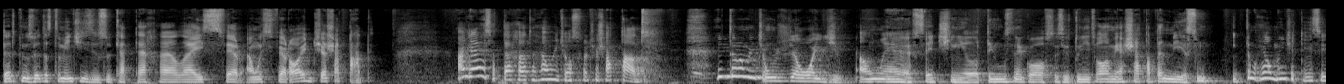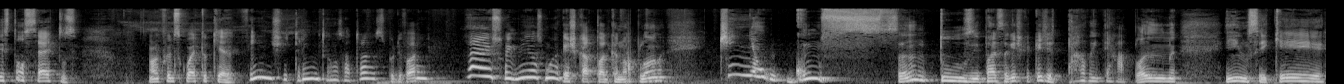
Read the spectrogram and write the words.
Tanto que nos Vedas também diz isso, que a Terra ela é, esfero, é um esferoide achatado. Aliás, a Terra realmente é um esferoide achatado. Literalmente é um geoide. Ela não é certinha, ela tem uns negócios e tudo, então ela é meio achatada mesmo. Então realmente tem eles estão certos. Ela foi descoberto o que é? 20, 30 anos atrás, por aí vai. É isso aí mesmo, a igreja católica não é plana. Tinha alguns santos e pais que acreditavam em terra plana e não sei o que.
